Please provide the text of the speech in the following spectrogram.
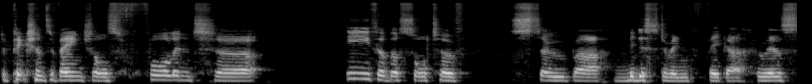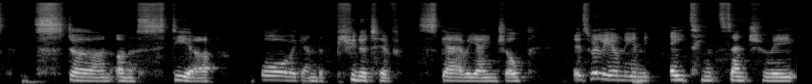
depictions of angels fall into either the sort of sober ministering figure who is stern and austere, or again the punitive, scary angel. It's really only in the 18th century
